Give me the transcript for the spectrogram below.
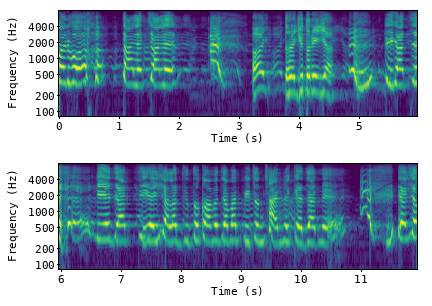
করব? তাহলে চলেন। ওই তোর জুতো নিয়ে যা। ঠিক আছে নিয়ে যাচ্ছি। এই শালার জুতো কবে যাবার পিছন ছাড়বে কে জানে? এসো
